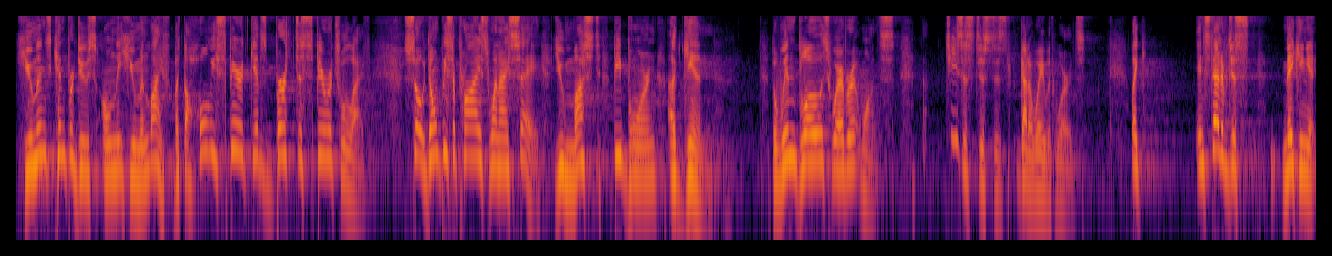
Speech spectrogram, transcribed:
Humans can produce only human life, but the Holy Spirit gives birth to spiritual life. So don't be surprised when I say, you must be born again. The wind blows wherever it wants. Jesus just has got away with words. Like, instead of just making it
